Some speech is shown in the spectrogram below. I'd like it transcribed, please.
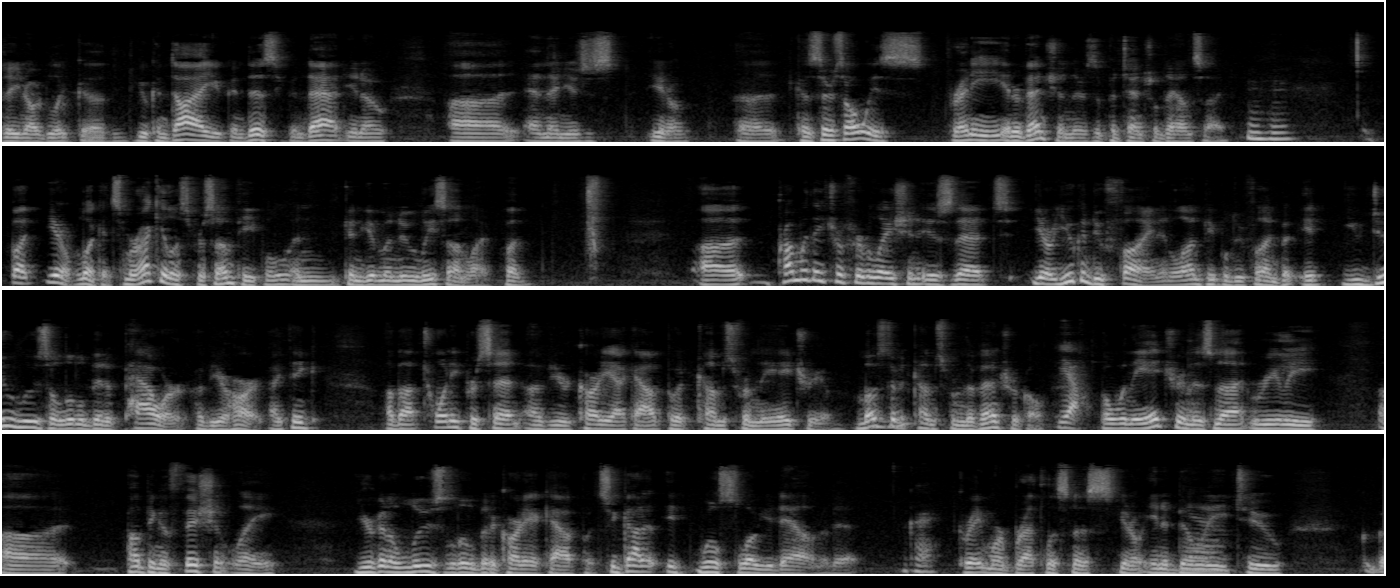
you know, like uh, you can die, you can this, you can that, you know, uh, and then you just you know, because there's always for any intervention, there's a potential downside. Mm-hmm. But you know, look, it's miraculous for some people and can give them a new lease on life. But uh, problem with atrial fibrillation is that you know you can do fine, and a lot of people do fine, but it you do lose a little bit of power of your heart. I think about 20% of your cardiac output comes from the atrium. Most of it comes from the ventricle. Yeah. But when the atrium is not really uh, pumping efficiently, you're going to lose a little bit of cardiac output. So you got to, it will slow you down a bit Okay. create more breathlessness, you know, inability Yeah. to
